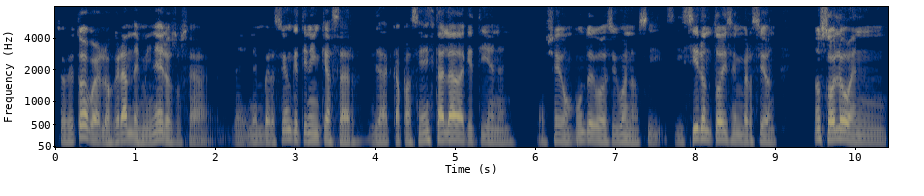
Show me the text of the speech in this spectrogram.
Sobre todo para los grandes mineros, o sea, la, inversión que tienen que hacer, la capacidad instalada que tienen. Llega un punto y vos decís, bueno, si, si hicieron toda esa inversión, no solo en,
